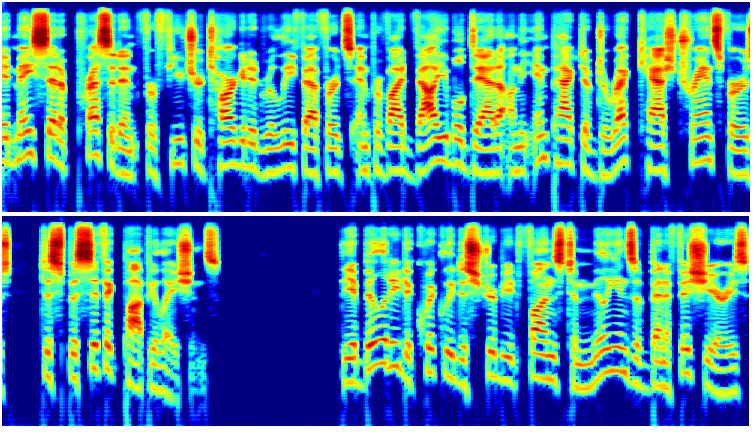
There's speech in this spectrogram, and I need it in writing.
It may set a precedent for future targeted relief efforts and provide valuable data on the impact of direct cash transfers to specific populations. The ability to quickly distribute funds to millions of beneficiaries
